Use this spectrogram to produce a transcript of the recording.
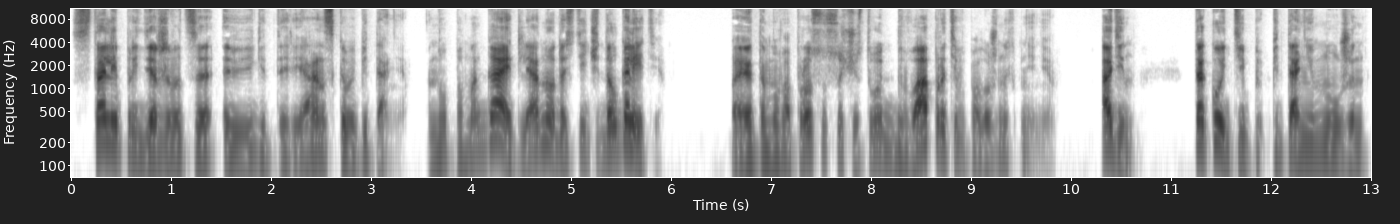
стали придерживаться вегетарианского питания. Но помогает ли оно достичь долголетия? По этому вопросу существует два противоположных мнения. Один. Такой тип питания нужен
